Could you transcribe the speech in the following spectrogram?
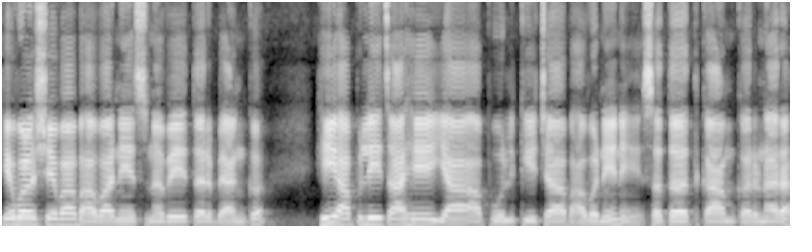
केवळ सेवाभावानेच नव्हे तर बँक ही आपलीच आहे या आपुलकीच्या भावनेने सतत काम करणारा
